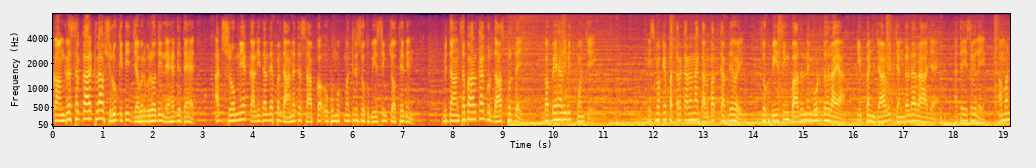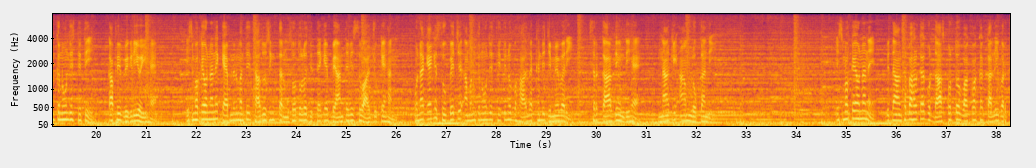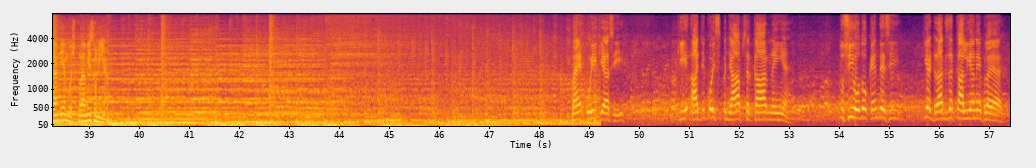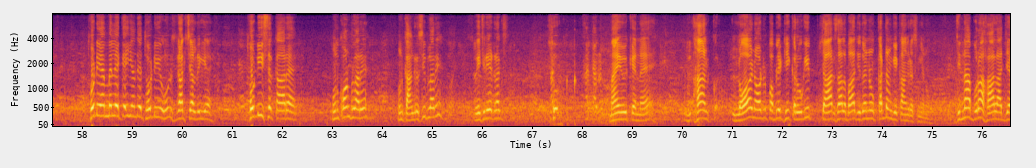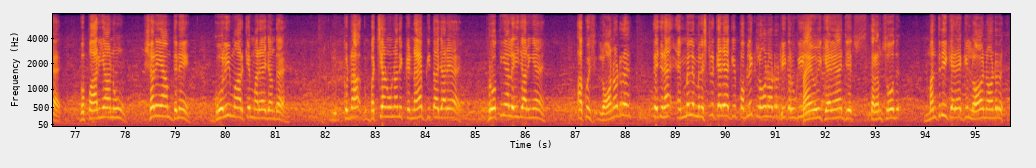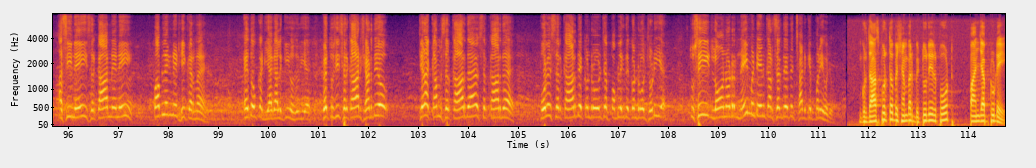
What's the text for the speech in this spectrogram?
ਕਾਂਗਰਸ ਸਰਕਾਰ ਖਿਲਾਫ ਸ਼ੁਰੂ ਕੀਤੀ ਜ਼ਬਰ ਵਿਰੋਧੀ ਲਹਿਰ ਦੇ ਤਹਿਤ ਅੱਜ ਸ਼੍ਰੋਮਣੀ ਅਕਾਲੀ ਦਲ ਦੇ ਪ੍ਰਧਾਨ ਅਤੇ ਸਾਬਕਾ ਉਪ ਮੁੱਖ ਮੰਤਰੀ ਸੁਖਬੀਰ ਸਿੰਘ ਚੌਥੇ ਦਿਨ ਵਿਧਾਨ ਸਭਾ ਹਲਕਾ ਗੁਰਦਾਸਪੁਰ ਦੇ ਬੱਬੇਹਾਲੀ ਵਿੱਚ ਪਹੁੰਚੇ। ਇਸ ਮੌਕੇ ਪੱਤਰਕਾਰਾਂ ਨਾਲ ਗੱਲਬਾਤ ਕਰਦੇ ਹੋਏ ਸੁਖਬੀਰ ਸਿੰਘ ਬਾਦਲ ਨੇ ਮੁੜ ਦੁਹਰਾਇਆ ਕਿ ਪੰਜਾਬ ਵਿੱਚ ਜੰਗਲ ਦਾ ਰਾਜ ਹੈ ਅਤੇ ਇਸ ਵੇਲੇ ਅਮਨ ਕਾਨੂੰਨ ਦੀ ਸਥਿਤੀ ਕਾਫੀ ਵਿਗੜੀ ਹੋਈ ਹੈ। ਇਸ ਮੌਕੇ ਉਹਨਾਂ ਨੇ ਕੈਬਨਿਟ ਮੰਤਰੀ ਸਾਧੂ ਸਿੰਘ ਧਰਮਸੋਤ ਵੱਲੋਂ ਦਿੱਤੇ ਗਏ ਬਿਆਨ ਤੇ ਵੀ ਸਵਾਲ ਚੁੱਕੇ ਹਨ। ਉਹਨਾਂ ਕਿਹਾ ਕਿ ਸੂਬੇ 'ਚ ਅਮਨ ਕਾਨੂੰਨ ਦੀ ਸਥਿਤੀ ਨੂੰ ਬਹਾਲ ਰੱਖਣ ਦੀ ਜ਼ਿੰਮੇਵਾਰੀ ਸਰਕਾਰ ਦੀ ਹੁੰਦੀ ਹੈ, ਨਾ ਕਿ ਆਮ ਲੋਕਾਂ ਦੀ। ਇਸ ਮੌਕੇ ਉਹਨਾਂ ਨੇ ਵਿਧਾਨ ਸਭਾ ਹਲਕਾ ਗੁਰਦਾਸਪੁਰ ਤੋਂ ਵੱਖ-ਵੱਖ ਅਕਾਲੀ ਵਰਕਰਾਂ ਦੀਆਂ ਮੁਸ਼ਕਲਾਂ ਵੀ ਸੁਣੀਆਂ। ਮੈਂ ਉਹੀ ਕਿਹਾ ਸੀ ਕਿ ਅੱਜ ਕੋਈ ਪੰਜਾਬ ਸਰਕਾਰ ਨਹੀਂ ਹੈ। ਤੁਸੀਂ ਉਦੋਂ ਕਹਿੰਦੇ ਸੀ ਕਿ ਇਹ ਡਰੱਗਸ ਅਕਾਲੀਆਂ ਨੇ ਫੈਲਾਇਆ ਹੈ। ਤੁਹਾਡੇ ਐਮਐਲਏ ਕਹੀ ਜਾਂਦੇ, ਤੁਹਾਡੀ ਹੁਣ ਡਰੱਗ ਚੱਲ ਰਹੀ ਹੈ। ਤੁਹਾਡੀ ਸਰਕਾਰ ਹੈ। ਹੁਣ ਕੌਣ ਫੈਲਾ ਰਿਹਾ? ਹੁਣ ਕਾਂਗਰਸੀ ਫੈਲਾ ਰਹੇ ਵੇਚ ਰਹੇ ਡਰੱਗਸ ਸੋ ਮੈਂ ਇਹ ਕਹਿਣਾ ਹੈ। ਹਾਂ ਲਾਅ ਐਂਡ ਆਰਡਰ ਪਬਲਿਕ ਠੀਕ ਕਰੂਗੀ। 4 ਸਾਲ ਬਾਅਦ ਜਦੋਂ ਇਹਨਾਂ ਨੂੰ ਕੱਢਣਗੇ ਕਾਂਗਰਸੀਆਂ ਨੂੰ। ਜਿੰਨਾ ਬੁਰਾ ਹਾਲ ਅੱਜ ਹੈ, ਵਪਾਰੀਆਂ ਨੂੰ ਸ਼ਰੇਆਮ ਦਿਨੇ ਗੋਲੀ ਮਾਰ ਕੇ ਮਾਰਿਆ ਜਾਂਦਾ ਹੈ। ਬੱਚਿਆਂ ਨੂੰ ਉਹਨਾਂ ਦੇ ਕਿਡਨੈਪ ਕੀਤਾ ਜਾ ਰਿਹਾ ਹੈ। ਫਰੋਤੀਆਂ ਲਈ ਜਾ ਰਹੀਆਂ ਹੈ। ਆ ਕੋਈ ਲਾਅ ਐਂਡ ਆਰਡਰ ਹੈ? ਤੇ ਜਿਹੜਾ ਐਮਐਲਏ ਮਿਨਿਸਟਰ ਕਹਿ ਰਿਹਾ ਕਿ ਪਬਲਿਕ ਲਾਅ ਐਂਡ ਆਰਡਰ ਠੀਕ ਕਰੂਗੀ। ਮੈਂ ਉਹੀ ਕਹਿ ਰਿਹਾ ਜੇ ਧਰਮਸੋਧ ਮੰਤਰੀ ਕਹਿ ਰਿਹਾ ਕਿ ਲਾਅ ਐਂਡ ਆਰਡਰ ਅਸੀਂ ਨਹੀਂ, ਸਰਕਾਰ ਨੇ ਨਹੀਂ ਪਬਲਿਕ ਨੇ ਠੀਕ ਕਰਨਾ ਹੈ। ਇਹ ਤੋਂ ਘਟੀਆ ਗੱਲ ਕੀ ਹੋ ਸਕਦੀ ਹੈ? ਫਿਰ ਤੁਸੀਂ ਸਰਕਾਰ ਛੱਡ ਦਿਓ। ਜਿਹੜਾ ਕੰਮ ਸਰਕਾਰ ਦਾ ਹੈ, ਉਹ ਸਰਕਾਰ ਦਾ ਹੈ। ਪੁਲਿਸ ਸਰਕਾਰ ਦੇ ਕੰਟਰੋਲ 'ਚ ਪਬਲਿਕ ਦੇ ਕੰਟਰੋਲ ਥੋੜੀ ਹੈ। ਤੁਸੀਂ ਲਾਅ ਐਂਡ ਆਰਡਰ ਨਹੀਂ ਮੇਨਟੇਨ ਕਰ ਸਕਦੇ ਤੇ ਛੱਡ ਕੇ ਪਰੇ ਹੋ ਜਾਓ। ਗੁਰਦਾਸਪੁਰ ਤੋਂ ਬਸ਼ੰਬਰ ਬਿੱਟੂ ਦੀ ਰਿਪੋਰਟ, ਪੰਜਾਬ ਟੁਡੇ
